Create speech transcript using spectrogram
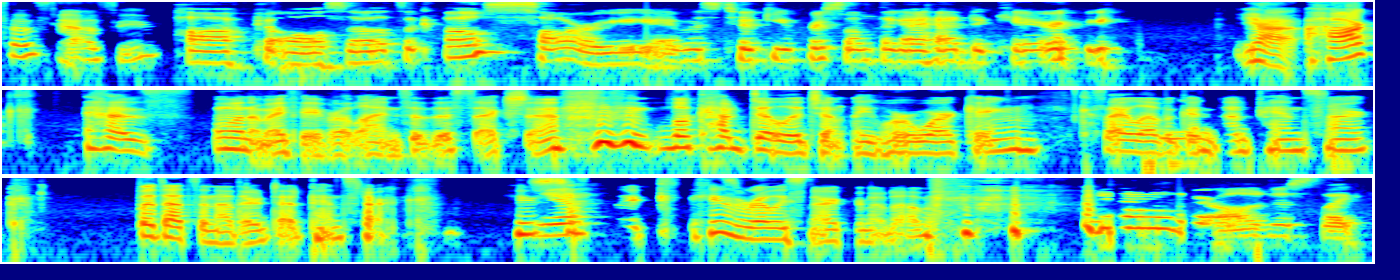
So sassy. Hak also. It's like, "Oh, sorry, I mistook you for something I had to carry." Yeah, Hak has one of my favorite lines of this section. Look how diligently we're working. Because I love a good deadpan snark. But that's another deadpan snark. He's Yeah. just like, he's really snarking it up. yeah, they're all just like,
